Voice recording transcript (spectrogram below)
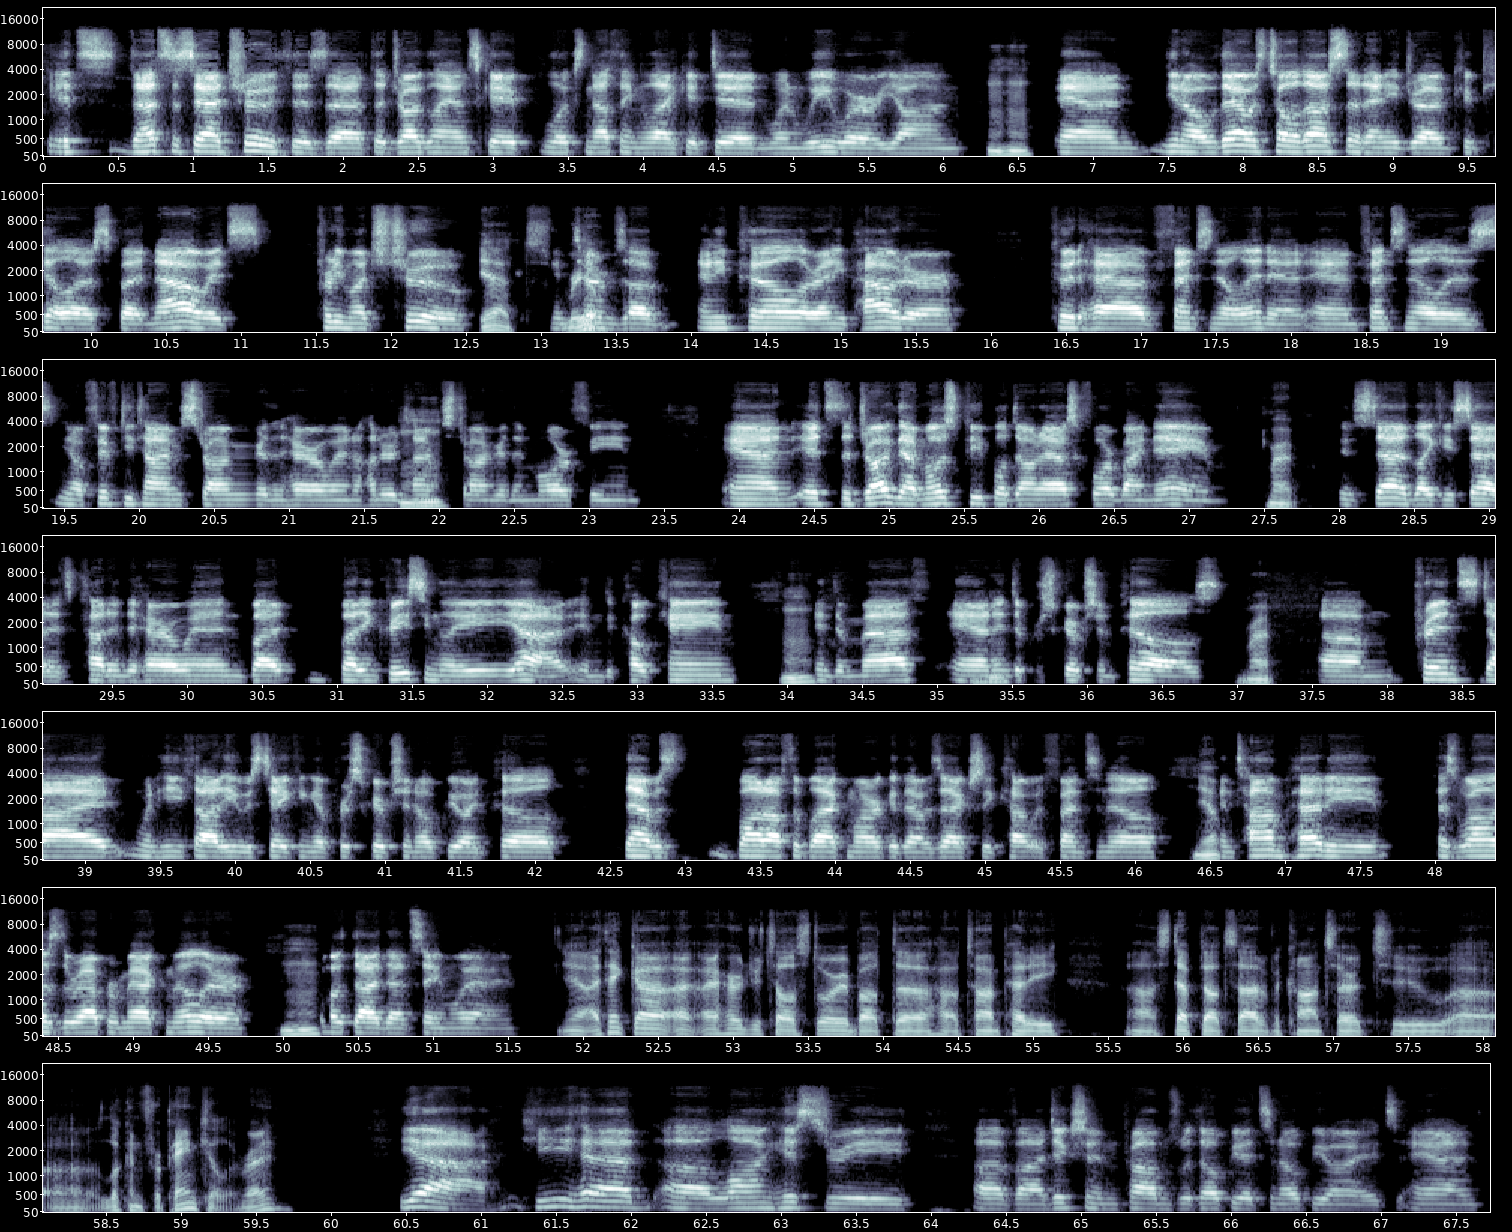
it's that's the sad truth is that the drug landscape looks nothing like it did when we were young. Mm-hmm. And you know, they always told us that any drug could kill us, but now it's pretty much true. Yeah, in real. terms of any pill or any powder could have fentanyl in it. And fentanyl is you know 50 times stronger than heroin 100 mm-hmm. times stronger than morphine. And it's the drug that most people don't ask for by name. Right. Instead like you said it's cut into heroin but but increasingly yeah into cocaine mm-hmm. into meth and mm-hmm. into prescription pills. Right. Um, prince died when he thought he was taking a prescription opioid pill that was bought off the black market that was actually cut with fentanyl. Yep. And Tom Petty, as well as the rapper Mac Miller, mm-hmm. both died that same way. Yeah, I think uh, I heard you tell a story about uh, how Tom Petty uh, stepped outside of a concert to uh, uh, looking for painkiller, right? Yeah, he had a long history of uh, addiction problems with opiates and opioids. And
